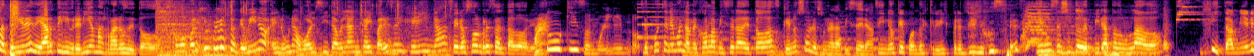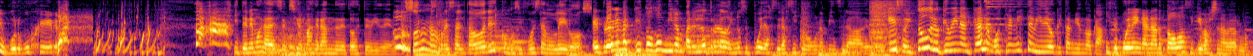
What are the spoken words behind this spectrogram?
materiales de arte y librería más raros de todos. Como por ejemplo esto que vino en una bolsita blanca y parecen jeringas, pero son resaltadores. Tuki, son muy lindos. Después tenemos la mejor lapicera de todas, que no solo es una lapicera, sino que cuando escribís prende luces. Tiene un sellito de pirata de un lado. Y también es burbujera. Y tenemos la decepción más grande de todo este video. Son unos resaltadores como si fuesen legos. El problema es que estos dos miran para el otro lado y no se puede hacer así como una pincelada de uno. Eso y todo lo que ven acá lo mostré en este video que están viendo acá. Y se pueden ganar todo, así que vayan a verlo.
